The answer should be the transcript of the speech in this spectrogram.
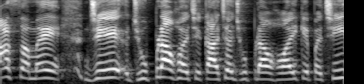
આ સમયે જે ઝૂંપડા હોય છે કાચા ઝૂંપડા હોય કે પછી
